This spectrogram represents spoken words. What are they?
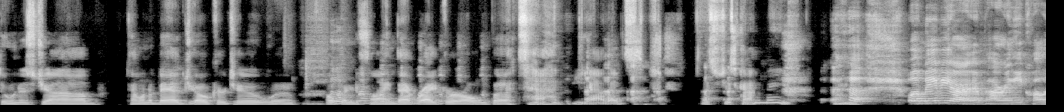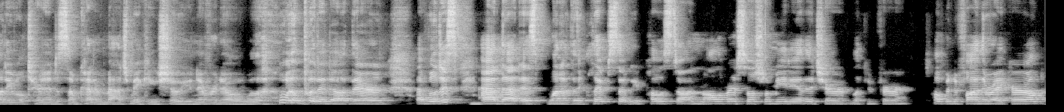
doing his job, telling a bad joke or two, uh, hoping to find that right girl. But uh, yeah, that's that's just kind of me. well, maybe our empowering equality will turn into some kind of matchmaking show. You never know. We'll we'll put it out there, and we'll just add that as one of the clips that we post on all of our social media. That you're looking for, hoping to find the right girl.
